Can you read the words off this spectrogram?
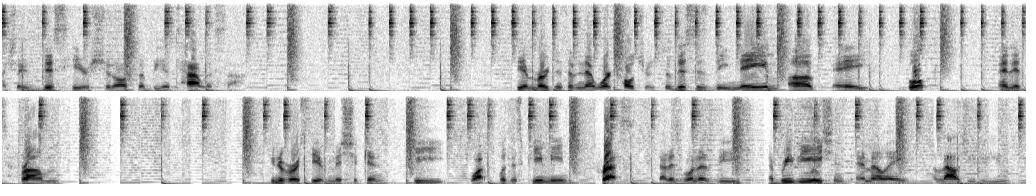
Actually, this here should also be italicized. The emergence of network culture. So this is the name of a book, and it's from University of Michigan. P, what, what does P mean? Press. That is one of the abbreviations MLA allows you to use.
